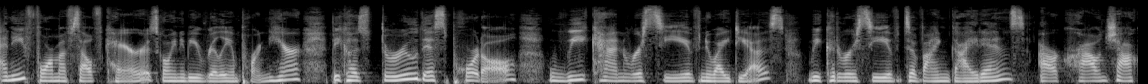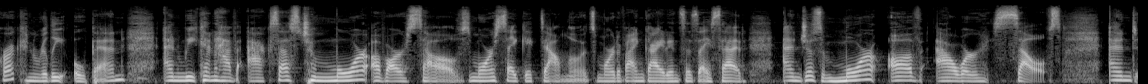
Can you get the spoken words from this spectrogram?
any form of self care is going to be really important here because through this portal, we can receive new ideas. We could receive divine guidance. Our crown chakra can really open and we can have access to more of ourselves, more psychic downloads, more divine guidance, as I said, and just more of ourselves. And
